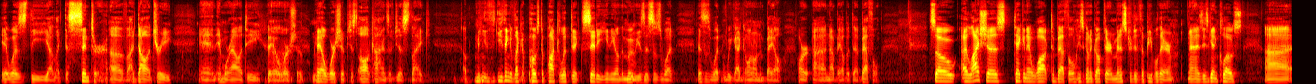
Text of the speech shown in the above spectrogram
It was the uh, like the center of idolatry and immorality, Baal worship. Baal worship, just all kinds of just like. I mean, you- think of like a post-apocalyptic city, you know, in the movies. This is what this is what we got going on in Baal, or uh, not Baal, but uh, Bethel. So Elisha's taking a walk to Bethel. He's going to go up there and minister to the people there. And as he's getting close, uh,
